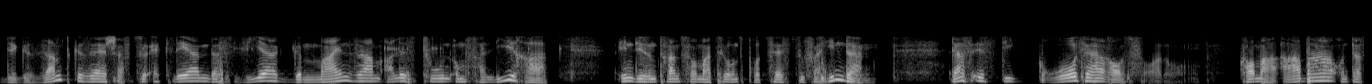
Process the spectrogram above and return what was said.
der Gesamtgesellschaft zu erklären, dass wir gemeinsam alles tun, um Verlierer in diesem Transformationsprozess zu verhindern. Das ist die große Herausforderung. Komma aber, und das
